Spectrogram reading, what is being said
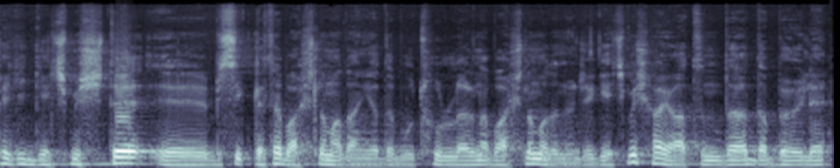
Peki geçmişte e, bisiklete başlamadan ya da bu turlarına başlamadan önce geçmiş hayatında da böyle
